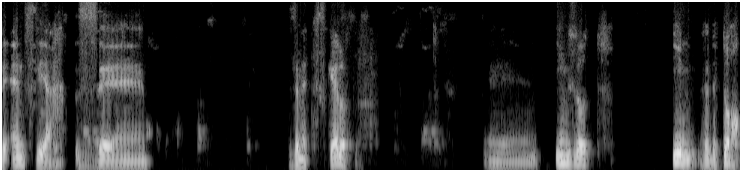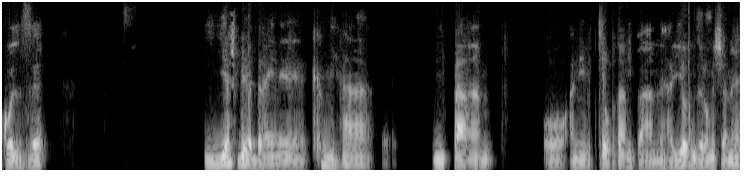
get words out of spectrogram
ואין שיח, זה, זה מתסכל אותי. אה, עם זאת, אם ובתוך כל זה, יש בי עדיין אה, כמיהה מפעם, או אני מכיר אותה מפעם, מהיום, זה לא משנה,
